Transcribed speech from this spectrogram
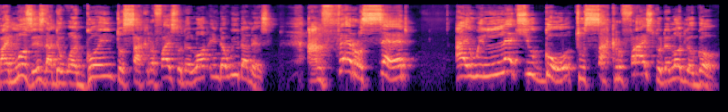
by Moses that they were going to sacrifice to the Lord in the wilderness. And Pharaoh said, I will let you go to sacrifice to the Lord your God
